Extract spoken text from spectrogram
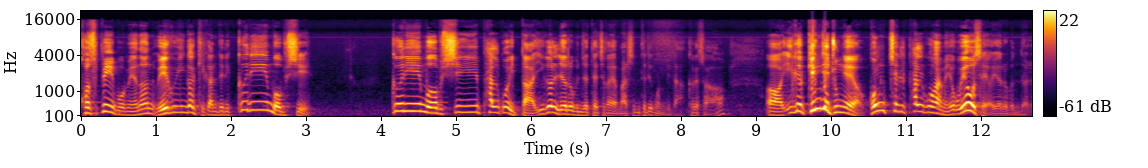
코스피 보면은 외국인과 기관들이 끊임없이 끊임없이 팔고 있다. 이걸 여러분한테 제가 말씀드리고 옵니다. 그래서 어 이거 굉장히 중요해요. 0789 하면 이거 외우세요, 여러분들.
